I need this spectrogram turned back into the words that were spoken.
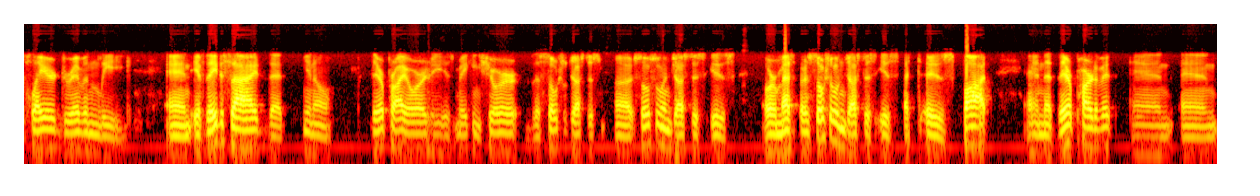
player driven league, and if they decide that you know their priority is making sure the social justice uh, social injustice is or, mes- or social injustice is is fought and that they're part of it, and and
